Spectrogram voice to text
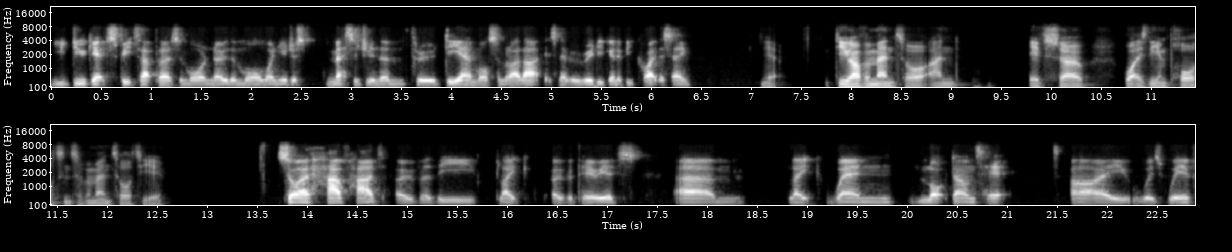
you do get to speak to that person more and know them more. When you're just messaging them through DM or something like that, it's never really going to be quite the same. Yeah. Do you have a mentor? And if so, what is the importance of a mentor to you? So I have had over the like over periods, um, like when lockdowns hit, I was with.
